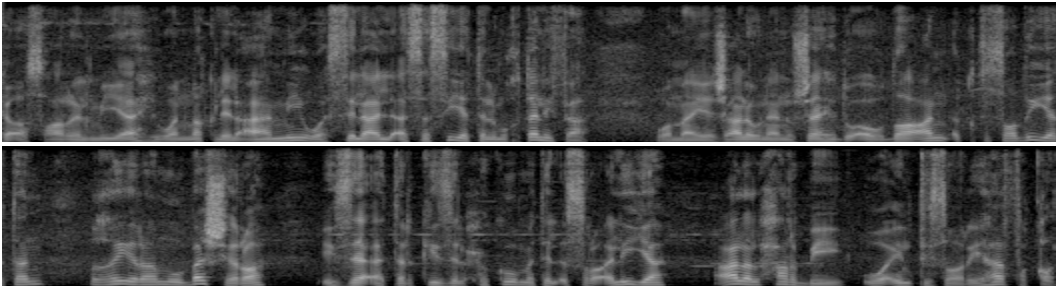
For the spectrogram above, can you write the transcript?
كأسعار المياه والنقل العام والسلع الأساسية المختلفة. وما يجعلنا نشاهد أوضاعا اقتصادية غير مبشرة إزاء تركيز الحكومة الإسرائيلية على الحرب وانتصارها فقط.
